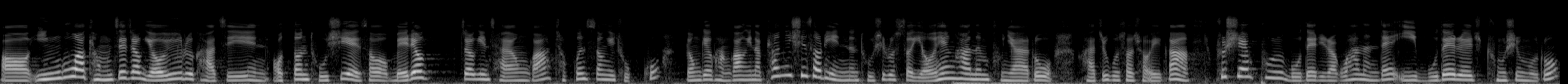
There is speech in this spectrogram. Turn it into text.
어, 인구와 경제적 여유를 가진 어떤 도시에서 매력 적인 자연과 접근성이 좋고 연계 관광이나 편의 시설이 있는 도시로서 여행하는 분야로 가지고서 저희가 푸시앤풀 모델이라고 하는데 이 모델을 중심으로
